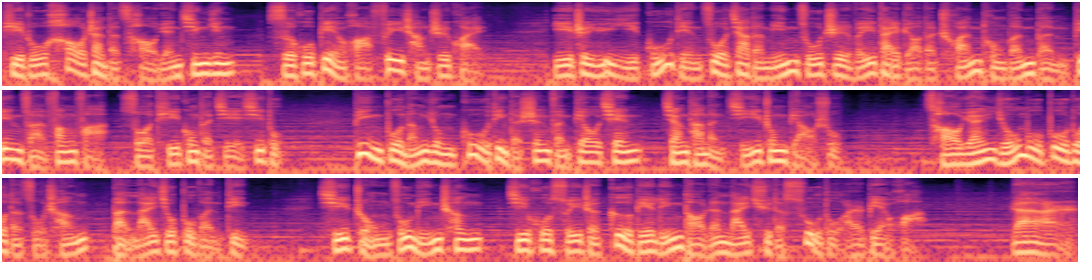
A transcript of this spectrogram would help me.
譬如好战的草原精英，似乎变化非常之快。以至于以古典作家的民族志为代表的传统文本编纂方法所提供的解析度，并不能用固定的身份标签将它们集中表述。草原游牧部落的组成本来就不稳定，其种族名称几乎随着个别领导人来去的速度而变化。然而，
